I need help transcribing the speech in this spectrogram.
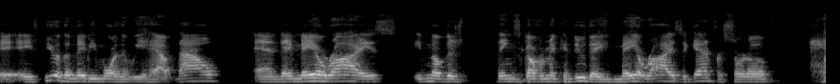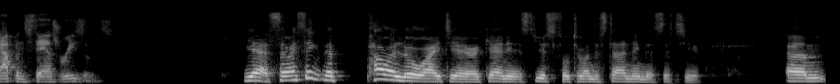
a, a few of them, maybe more than we have now, and they may arise, even though there's things government can do, they may arise again for sort of happenstance reasons. Yeah, so I think the power law idea, again, is useful to understanding this issue. Um,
